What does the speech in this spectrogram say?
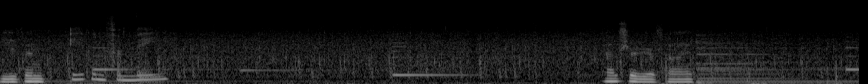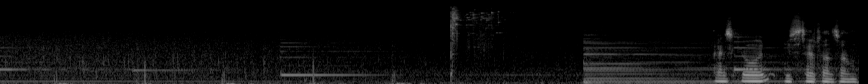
Even. even for me? I'm sure you're fine. You stepped on some.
